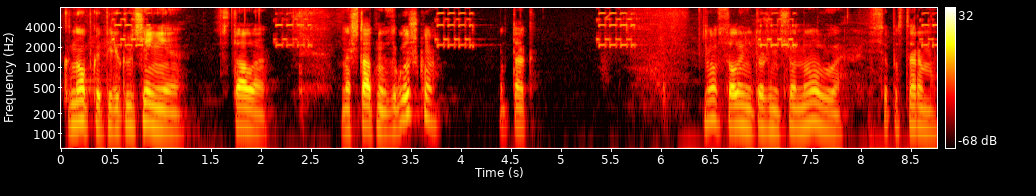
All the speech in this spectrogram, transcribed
Кнопка переключения встала на штатную заглушку. Вот так. Но в салоне тоже ничего нового. Все по-старому.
